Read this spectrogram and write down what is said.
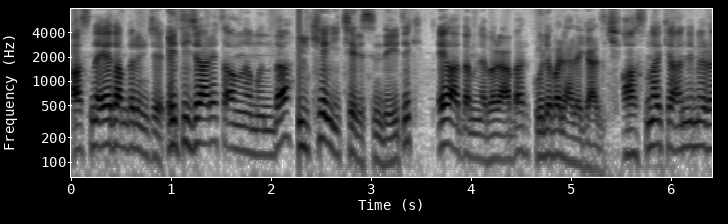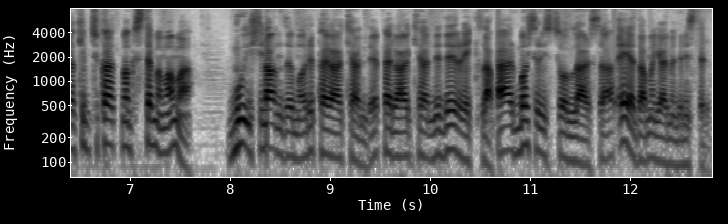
Aslında E-Adam'dan önce e-ticaret anlamında ülke içerisindeydik. E-Adam'la beraber global hale geldik. Aslında kendimi rakip çıkartmak istemem ama bu işin yan damarı perakende, perakende de reklam. Eğer başarı istiyorlarsa E-Adam'a gelmelerini isterim.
